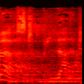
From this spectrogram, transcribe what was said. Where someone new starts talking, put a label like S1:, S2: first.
S1: First blood.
